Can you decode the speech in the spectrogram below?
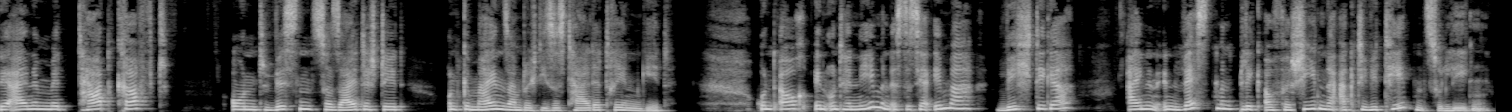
der einem mit Tatkraft und Wissen zur Seite steht und gemeinsam durch dieses Tal der Tränen geht. Und auch in Unternehmen ist es ja immer wichtiger, einen Investmentblick auf verschiedene Aktivitäten zu legen.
